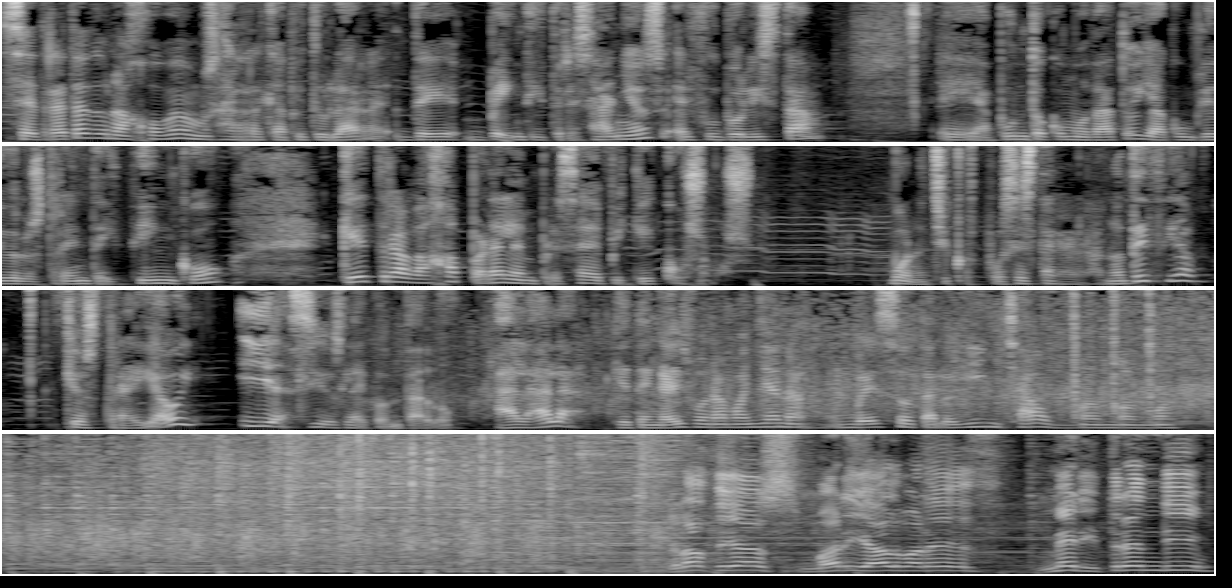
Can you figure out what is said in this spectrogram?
Se trata de una joven, vamos a recapitular, de 23 años, el futbolista, eh, apunto como dato, ya ha cumplido los 35, que trabaja para la empresa de Piqué Cosmos. Bueno chicos, pues esta era la noticia que os traía hoy y así os la he contado. Ala, ala, que tengáis buena mañana. Un beso, taloyín, chao. Mua, mua. Gracias, María Álvarez, Mary Trendy.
